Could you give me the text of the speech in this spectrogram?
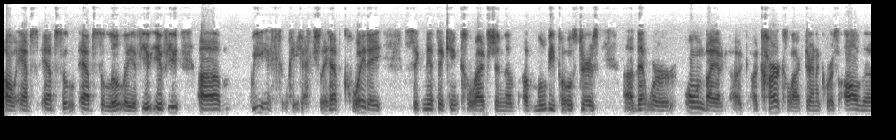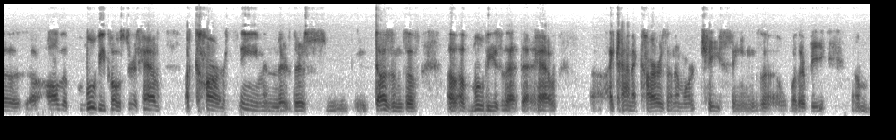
Oh, abs- absolutely, absolutely. If you if you um, we we actually have quite a significant collection of, of movie posters uh, that were owned by a, a, a, car collector, and of course, all the all the movie posters have a car theme, and there, there's dozens of, of, of movies that that have uh, iconic cars in them or chase scenes, uh, whether it be um,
